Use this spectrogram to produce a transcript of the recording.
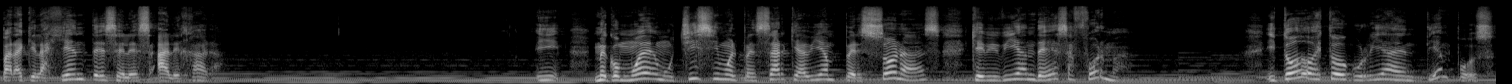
para que la gente se les alejara. Y me conmueve muchísimo el pensar que habían personas que vivían de esa forma. Y todo esto ocurría en tiempos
